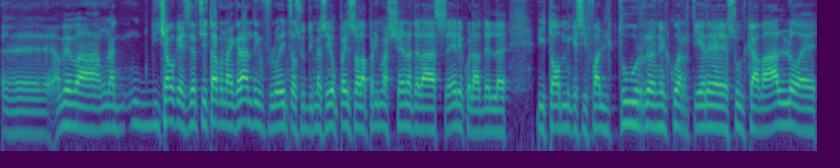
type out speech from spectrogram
eh, aveva una, diciamo che esercitava una grande influenza su di me. Se io penso alla prima scena della serie, quella del, di Tommy che si fa il tour nel quartiere sul cavallo, e,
